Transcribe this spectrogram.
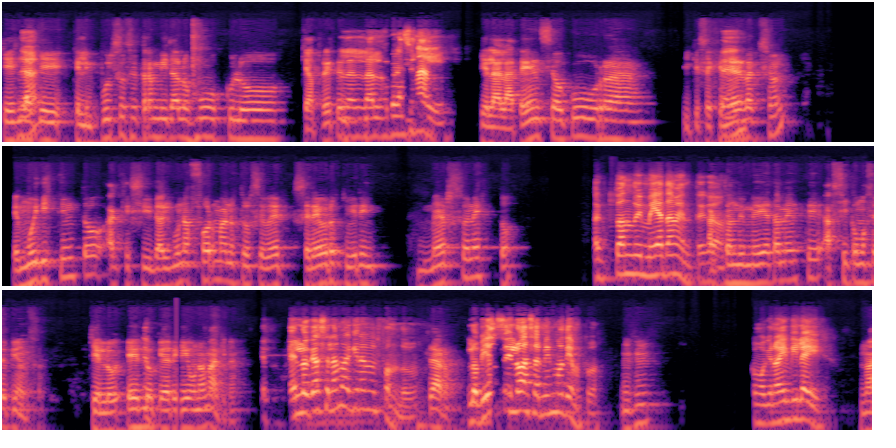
que es ¿Ya? la que, que el impulso se transmita a los músculos, que apriete La, la- la operacional. que la latencia ocurra y que se genere la acción, es muy distinto a que si de alguna forma nuestro cere- cerebro estuviera inmerso en esto, Actuando inmediatamente, claro. actuando inmediatamente así como se piensa, que lo- es lo que haría una máquina. Es lo que hace la máquina en el fondo. Claro. Lo piensa y lo hace al mismo tiempo. Como que no hay delay. No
